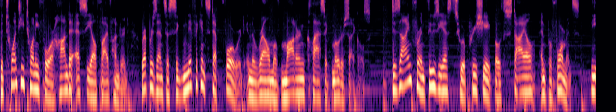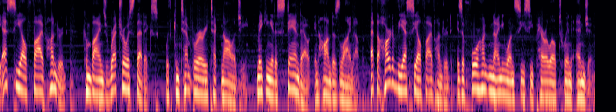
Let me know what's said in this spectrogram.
The 2024 Honda SCL 500 represents a significant step forward in the realm of modern classic motorcycles. Designed for enthusiasts who appreciate both style and performance, the SCL 500 combines retro aesthetics with contemporary technology, making it a standout in Honda's lineup. At the heart of the SCL 500 is a 491cc parallel twin engine.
